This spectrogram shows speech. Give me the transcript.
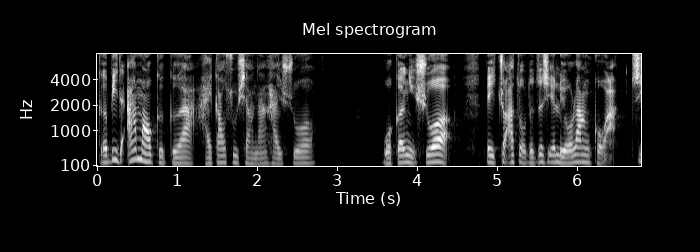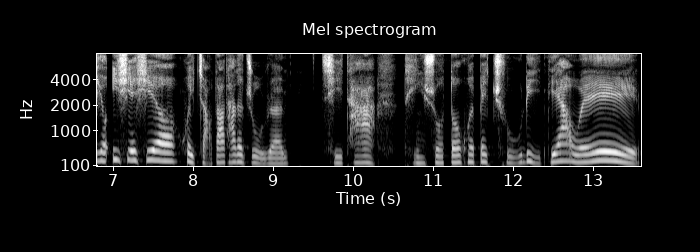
隔壁的阿毛哥哥啊，还告诉小男孩说。我跟你说，被抓走的这些流浪狗啊，只有一些些哦，会找到它的主人，其他听说都会被处理掉诶。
